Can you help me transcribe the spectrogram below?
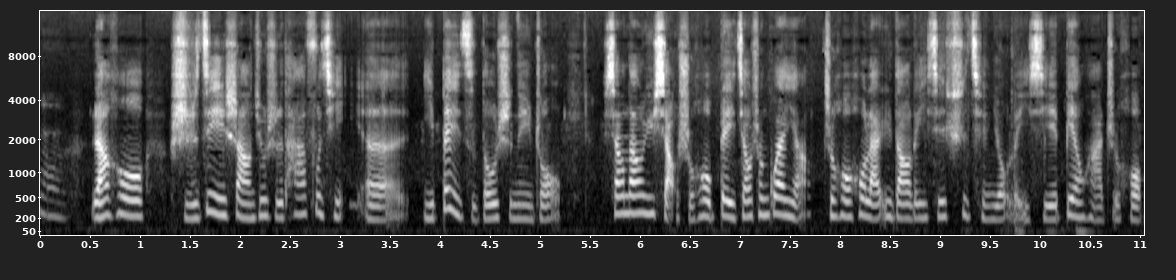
嗯，然后实际上就是他父亲呃一辈子都是那种相当于小时候被娇生惯养，之后后来遇到了一些事情，有了一些变化之后。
